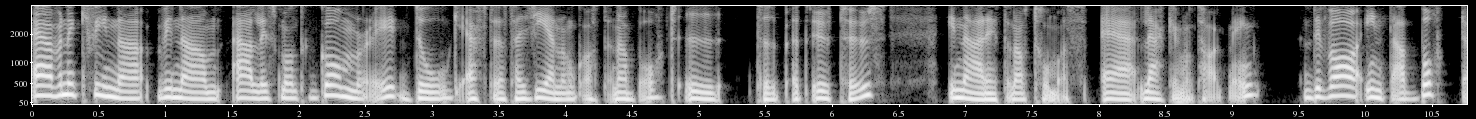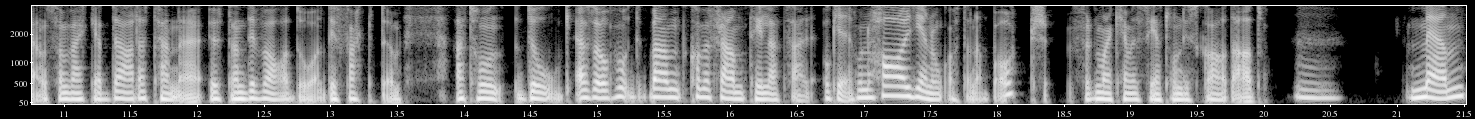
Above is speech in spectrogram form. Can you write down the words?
Även en kvinna vid namn Alice Montgomery dog efter att ha genomgått en abort i typ ett uthus i närheten av Thomas eh, läkarmottagning. Det var inte aborten som verkar dödat henne utan det var då det faktum att hon dog. Alltså hon, man kommer fram till att så här, okay, hon har genomgått en abort för man kan väl se att hon är skadad. Mm. Men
